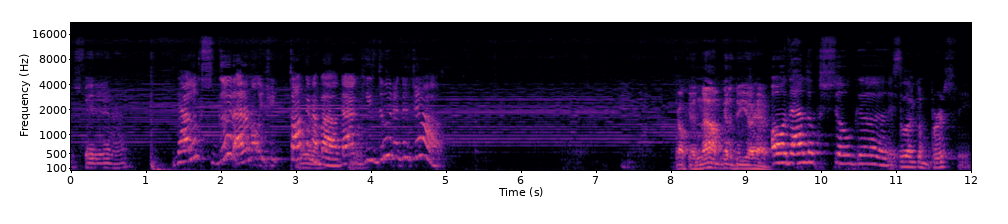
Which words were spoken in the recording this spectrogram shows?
Just fade it in, right? That looks good. I don't know what you're talking about. That he's doing a good job. Okay, now I'm gonna do your hair. Oh, that looks so good. It's like a burst fade.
